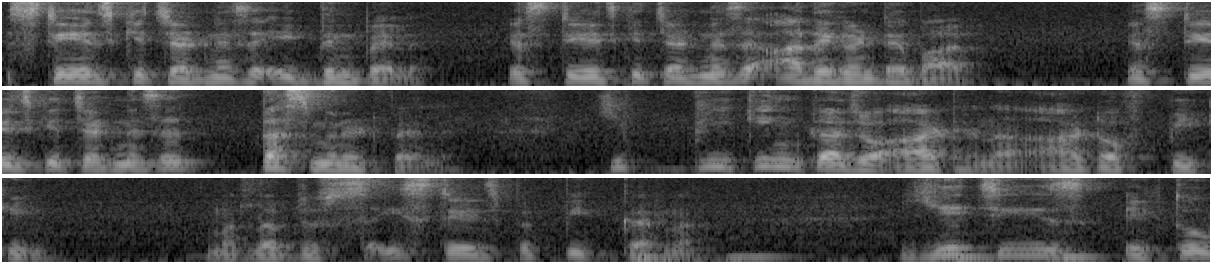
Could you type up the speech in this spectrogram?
stage کے چڑھنے سے ایک دن پہلے یا اسٹیج کے چڑھنے سے آدھے گھنٹے بعد یا اسٹیج کے چڑھنے سے دس منٹ پہلے. یہ پیکنگ کا جو آرٹ ہے نا آرٹ آف پیکنگ مطلب جو صحیح اسٹیج پہ پیک کرنا یہ چیز ایک تو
